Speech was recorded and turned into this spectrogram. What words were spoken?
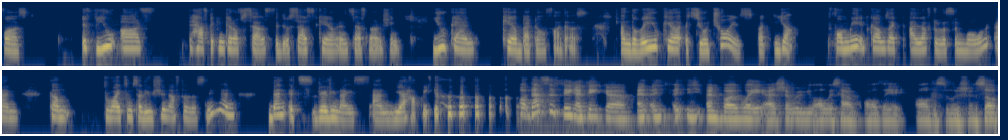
first. If you are have taken care of self with your self-care and self-nourishing, you can care better of others. And the way you care, it's your choice. But yeah, for me, it comes like I love to listen more and come provide some solution after listening. And then it's really nice and we are happy. well, that's the thing I think, uh, and, and and by the way, uh, Sharu, you always have all the all the solutions. So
